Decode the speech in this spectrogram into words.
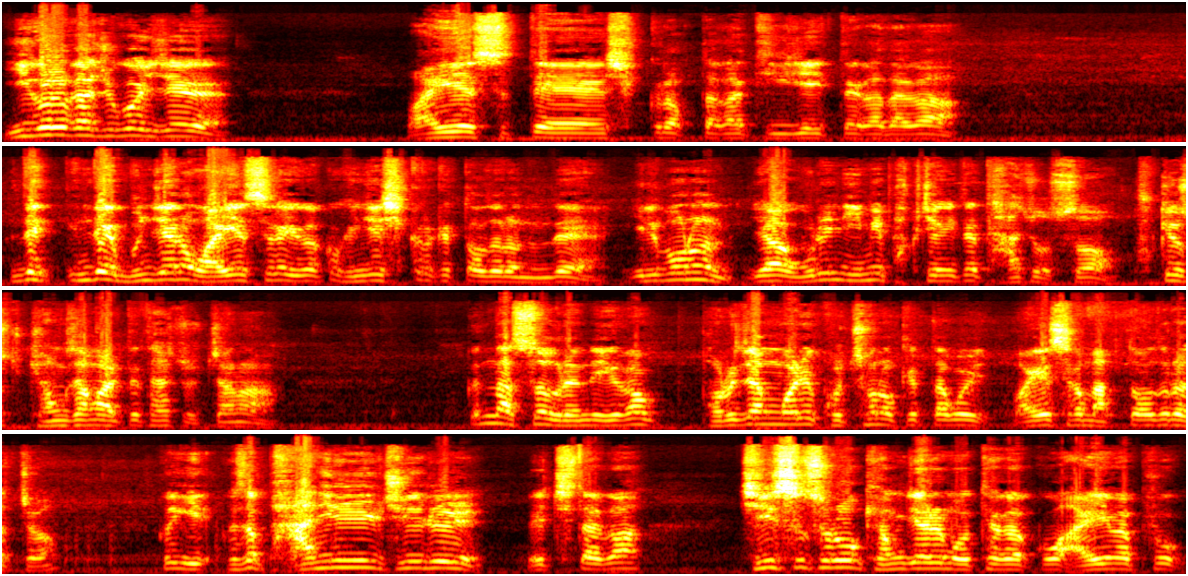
이걸 가지고 이제 YS 때 시끄럽다가 DJ 때 가다가 근데 근데 문제는 YS가 이거 갖고 굉장히 시끄럽게 떠들었는데 일본은 야 우린 이미 박정희 때 다 줬어 국교 경상화할 때 다 줬잖아 끝났어 그랬는데 이거 버르장머리 고쳐놓겠다고 YS가 막 떠들었죠 그 이- 그래서 반일주의를 외치다가 지 스스로 경제를 못해갖고 IMF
